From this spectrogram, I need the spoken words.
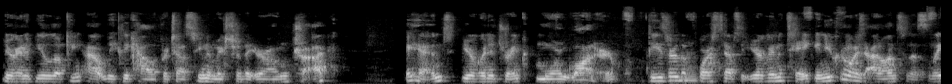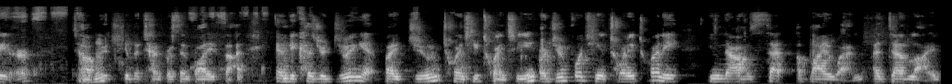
You're going to be looking at weekly caliper testing to make sure that you're on track and you're going to drink more water. These are the four steps that you're going to take, and you can always add on to this later to help you achieve the 10% body fat. And because you're doing it by June 2020 or June 14th, 2020, you now have set a by when, a deadline.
